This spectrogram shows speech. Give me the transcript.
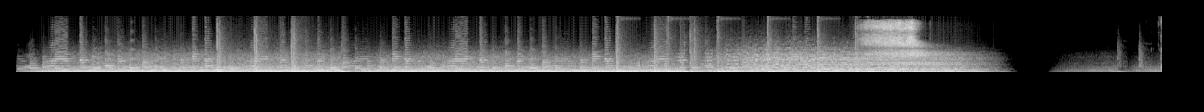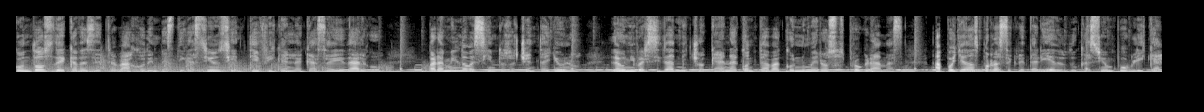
Thank you. Con dos décadas de trabajo de investigación científica en la Casa Hidalgo, para 1981, la Universidad Michoacana contaba con numerosos programas apoyados por la Secretaría de Educación Pública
